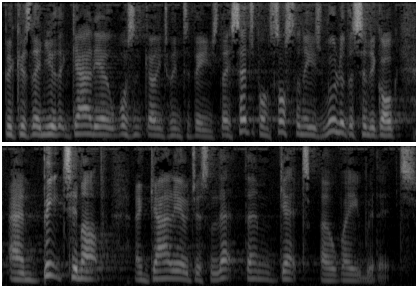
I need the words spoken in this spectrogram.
because they knew that Gallio wasn't going to intervene. So they set upon Sosthenes, ruler of the synagogue, and beat him up, and Gallio just let them get away with it.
